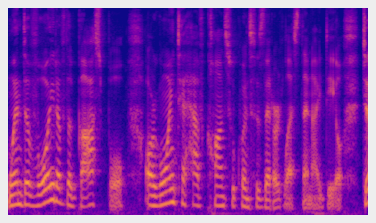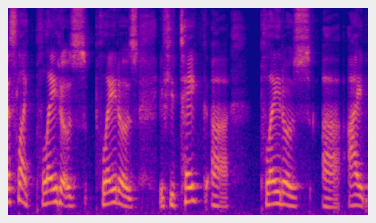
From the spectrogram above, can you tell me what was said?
when devoid of the gospel, are going to have consequences that are less than ideal. Just like Plato's Plato's, if you take uh, Plato's uh, I,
